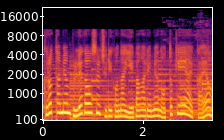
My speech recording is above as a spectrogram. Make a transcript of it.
그렇다면 블랙아웃을 줄이거나 예방하려면 어떻게 해야 할까요?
